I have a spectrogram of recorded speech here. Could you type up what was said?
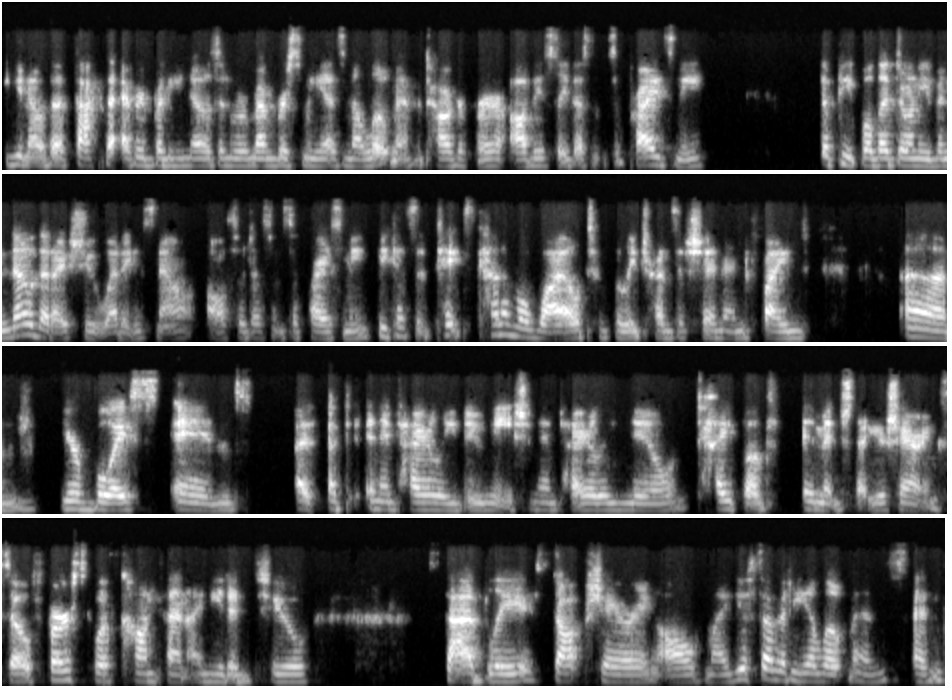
you know the fact that everybody knows and remembers me as an elopement photographer obviously doesn't surprise me the people that don't even know that I shoot weddings now also doesn't surprise me because it takes kind of a while to really transition and find um, your voice and a, a, an entirely new niche, an entirely new type of image that you're sharing. So, first with content, I needed to sadly stop sharing all of my Yosemite elopements and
